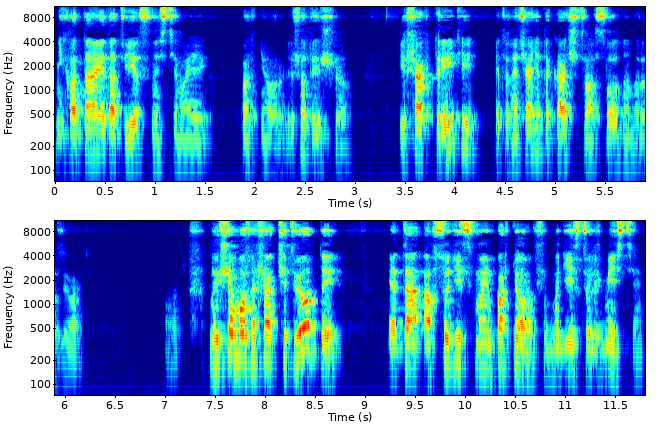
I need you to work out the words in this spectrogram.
не хватает ответственности моей к партнеру, или что-то еще. И шаг третий – это начать это качество осознанно развивать. Вот. Ну, еще можно шаг четвертый – это обсудить с моим партнером, чтобы мы действовали вместе.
